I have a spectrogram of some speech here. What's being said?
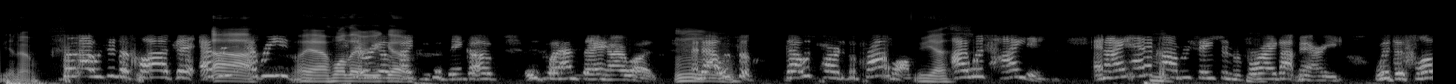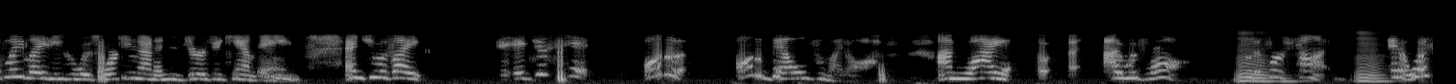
you know. But I was in the closet. Every Ah, every yeah, well, there you go. you could think of is what I'm saying. I was, and that was the that was part of the problem. Mm. Yes. I was hiding. And I had a Hmm. conversation before I got married with this lovely lady who was working on a New Jersey campaign. And she was like, it just hit. All the, all the bells went off on why uh, I was wrong for the Mm, first time. mm, And it wasn't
